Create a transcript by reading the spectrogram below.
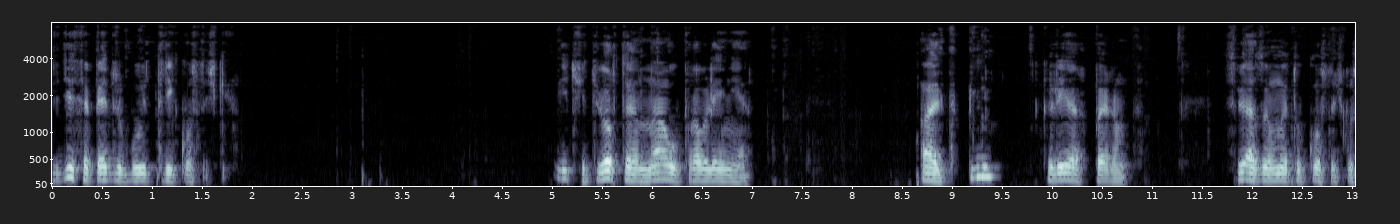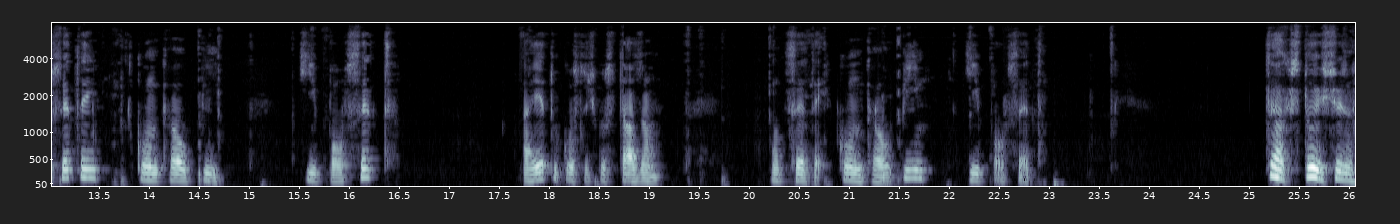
Здесь опять же будет три косточки. И четвертая на управление. Alt-P, Clear Parent. Связываем эту косточку с этой. Ctrl-P, Keep Offset. А эту косточку с тазом. Вот с этой. Ctrl-P, Keep Offset. Так, что еще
